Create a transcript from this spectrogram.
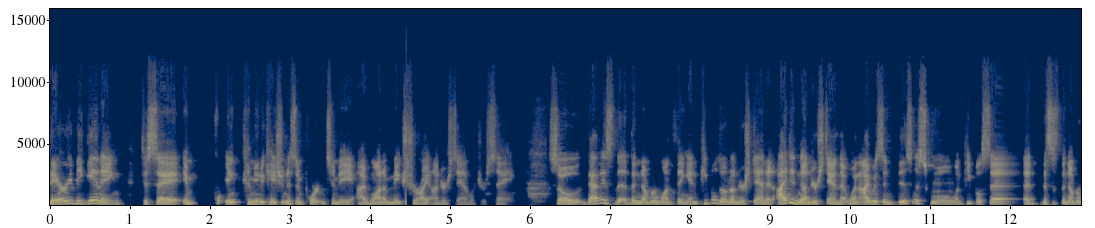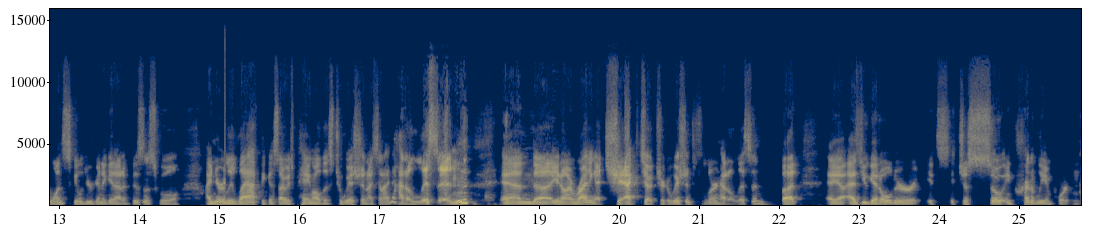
very beginning to say, communication is important to me. I want to make sure I understand what you're saying. So that is the, the number one thing. And people don't understand it. I didn't understand that when I was in business school, when people said, this is the number one skill you're going to get out of business school, I nearly laughed because I was paying all this tuition. I said, I know how to listen. and, uh, you know, I'm writing a check to, to tuition to learn how to listen. But uh, as you get older, it's, it's just so incredibly important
